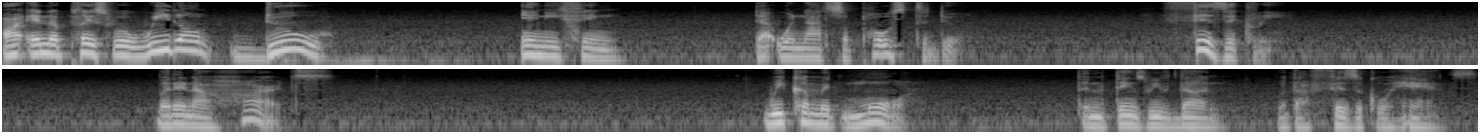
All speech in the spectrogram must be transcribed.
are in a place where we don't do anything that we're not supposed to do physically. But in our hearts, we commit more than the things we've done with our physical hands.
